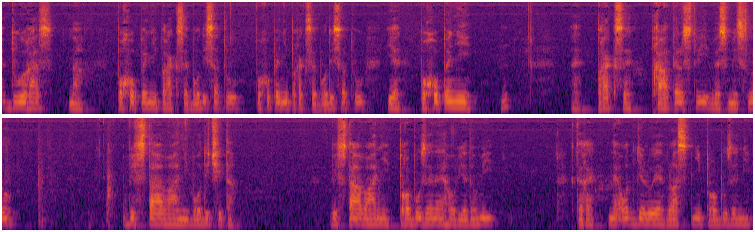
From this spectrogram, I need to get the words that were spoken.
důraz na pochopení praxe bodhisattva. Pochopení praxe bodhisattva je pochopení praxe přátelství ve smyslu vyvstávání bodičita, vyvstávání probuzeného vědomí, které neodděluje vlastní probuzení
